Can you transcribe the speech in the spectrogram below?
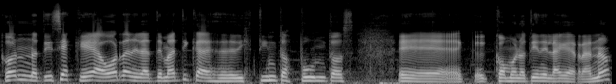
con noticias que abordan la temática desde distintos puntos eh, como lo tiene la guerra, ¿no?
